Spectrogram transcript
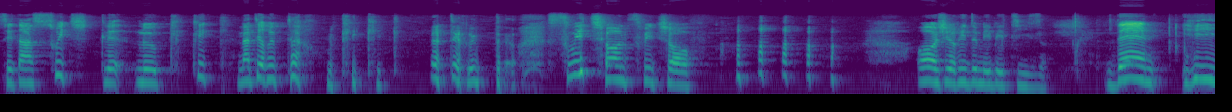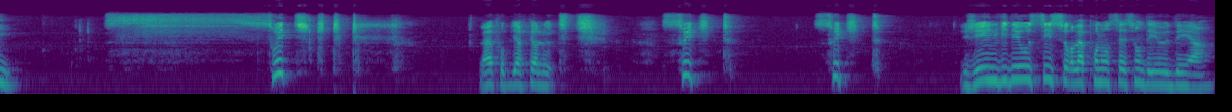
C'est un switch, le clic, l'interrupteur, le clic, clic, l'interrupteur. Switch on, switch off. oh, je ris de mes bêtises. Then he switched. Là, il faut bien faire le switched, switched. J'ai une vidéo aussi sur la prononciation des ED, hein,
